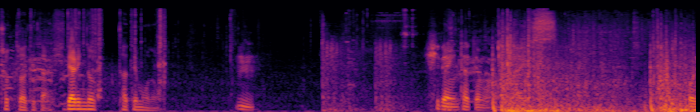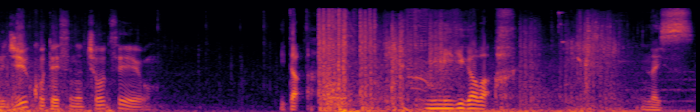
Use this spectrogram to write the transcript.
ちょっと当てた。左の建物。うん。左に建物。ナイス俺銃固定するの超強えよ。いた。右側。ナイス。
